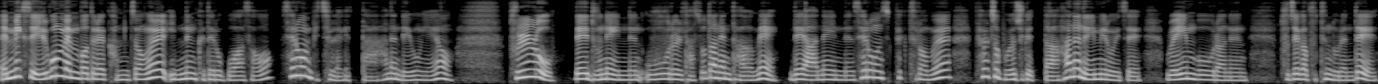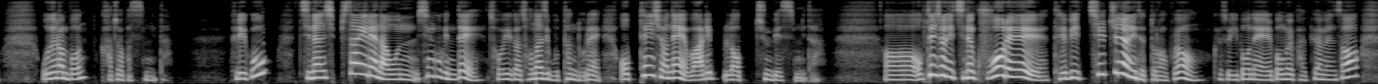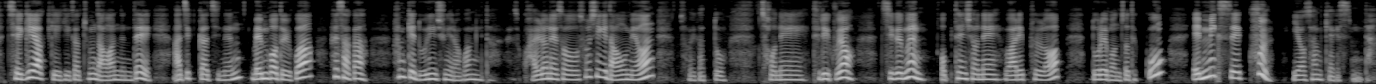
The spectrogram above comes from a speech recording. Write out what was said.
엔믹스 일곱 멤버들의 감정을 있는 그대로 모아서 새로운 빛을 내겠다 하는 내용이에요. 불로 내 눈에 있는 우울을 다 쏟아낸 다음에 내 안에 있는 새로운 스펙트럼을 펼쳐 보여주겠다 하는 의미로 이제 Rainbow라는 부제가 붙은 노래인데 오늘 한번 가져와 봤습니다. 그리고 지난 14일에 나온 신곡인데 저희가 전하지 못한 노래 업텐션의 What If Love 준비했습니다. 어, 업텐션이 지난 9월에 데뷔 7주년이 됐더라고요. 그래서 이번에 앨범을 발표하면서 재계약 얘기가 좀 나왔는데 아직까지는 멤버들과 회사가 함께 논의 중이라고 합니다. 그래서 관련해서 소식이 나오면 저희가 또 전해드리고요. 지금은 업텐션의 What If Love 노래 먼저 듣고 엔믹스의 Cool 이어서 함께 하겠습니다.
